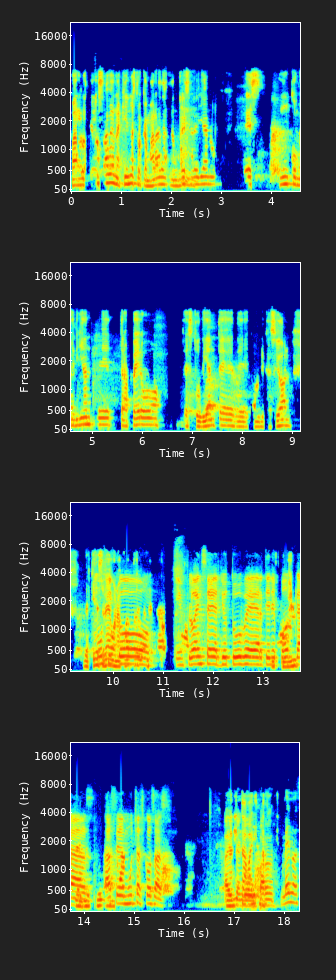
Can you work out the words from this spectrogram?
para los que no saben, aquí nuestro camarada Andrés Arellano es un comediante, trapero, estudiante de comunicación de aquí de Guanajuato. Influencer, youtuber, tiene podcast, hace muchas cosas. Ahí tengo un par... Menos.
